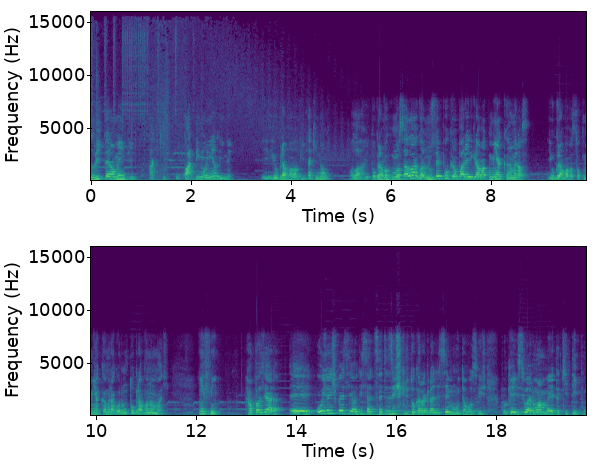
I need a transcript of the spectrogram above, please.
literalmente aqui. O quarto de manhã ali, né? Eu gravava vídeo aqui, não. Olha lá, eu tô gravando com o meu celular agora. Não sei porque eu parei de gravar com minha câmera. Eu gravava só com minha câmera, agora eu não tô gravando mais. Enfim, rapaziada, é, hoje é especial de 700 inscritos. Eu quero agradecer muito a vocês. Porque isso era uma meta que, tipo,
